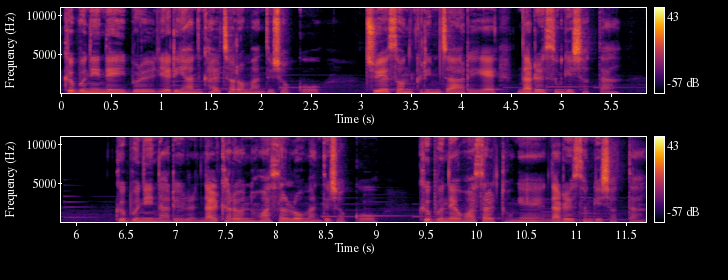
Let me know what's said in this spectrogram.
그분이 내 입을 예리한 칼처럼 만드셨고 주의 손 그림자 아래에 나를 숨기셨다. 그분이 나를 날카로운 화살로 만드셨고 그분의 화살통에 나를 숨기셨다.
